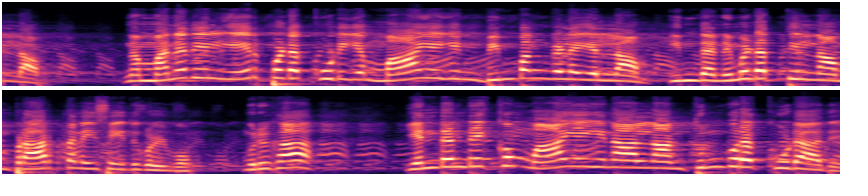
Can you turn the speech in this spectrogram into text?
எல்லாம் நம் மனதில் ஏற்படக்கூடிய மாயையின் பிம்பங்களை எல்லாம் இந்த நிமிடத்தில் நாம் பிரார்த்தனை செய்து கொள்வோம். முருகா என்றென்றைக்கும் மாயையினால் நான் துன்புறக்கூடாது.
